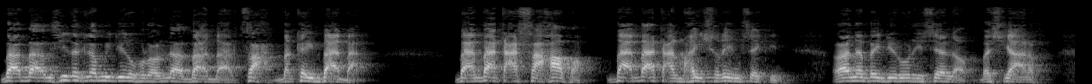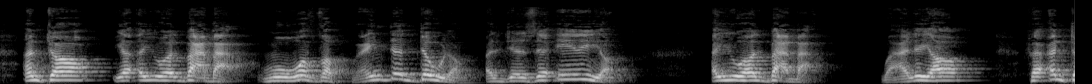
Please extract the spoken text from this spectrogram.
بعبع ماشي داك اللي يديروا في لا بعبع صح ما كاين بعبع بعبع تاع الصحافة بعبع تاع المهيشرين مساكين. رانا بنديروا رسالة باش يعرف. أنت يا أيها البعبع موظف عند الدولة الجزائرية أيها البعبع وعليها فأنت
